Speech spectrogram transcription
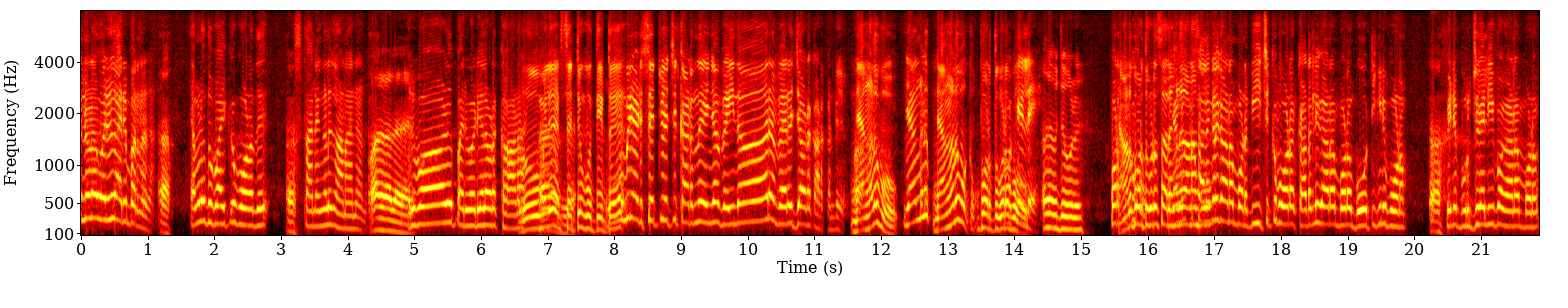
എന്നോട് ഒരു കാര്യം പറഞ്ഞുതരാം. നമ്മൾ ദുബായിക്ക് പോണത് സ്ഥലങ്ങൾ കാണാനാണ്. ഒരുപാട് പരിപാടികൾ അവിടെ കാണാൻ റൂമിൽ ഹെഡ്സെറ്റും കുത്തിയിട്ട് റൂമിൽ ഹെഡ്സെറ്റ് വെച്ച് കടന്നു കഴിഞ്ഞാൽ വൈകുന്നേരം വരെ അവിടെ കടക്കണ്ടേ? ഞങ്ങൾ പോവും. ഞങ്ങൾ ഞങ്ങൾ പുറത്തു കൂടെ ചോറ് ഞങ്ങൾ പുറത്ത് കൂടെ സ്ഥലങ്ങൾ കാണാൻ സ്ഥലങ്ങൾ കാണാൻ പോണം. ബീച്ചിക്ക് പോകണം കടൽ കാണാൻ പോണം ബോട്ടിങ്ങിന് പോണം. പിന്നെ ബുർജ് ഖലീഫ കാണാൻ പോണം.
